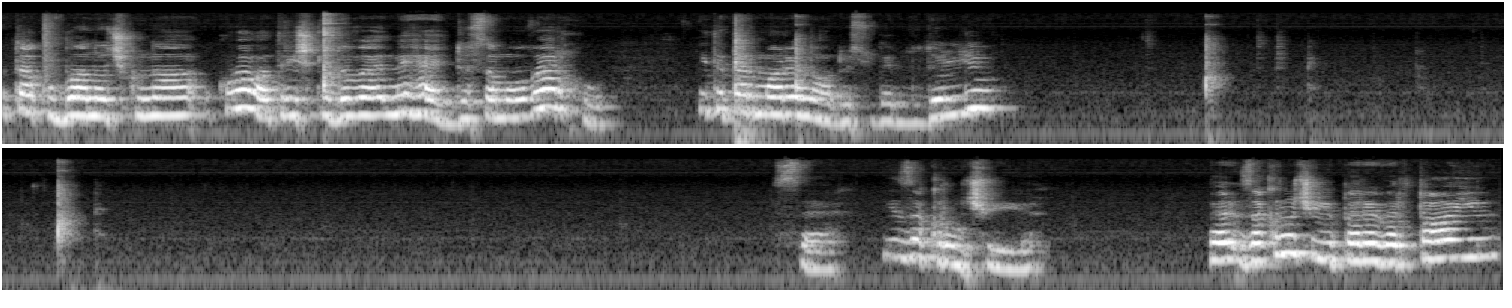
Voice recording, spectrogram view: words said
Отак у баночку наклала трішки до не геть до самого верху. І тепер маринаду сюди долю. Все. І закручую. Закручую, перевертаю.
